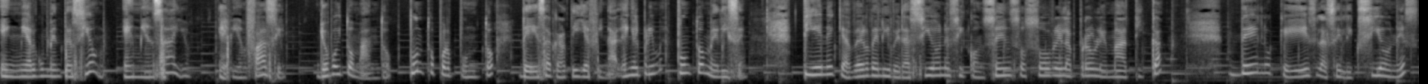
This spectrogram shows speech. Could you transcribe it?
en mi argumentación, en mi ensayo? Es bien fácil. Yo voy tomando punto por punto de esa cartilla final. En el primer punto me dicen, tiene que haber deliberaciones y consensos sobre la problemática de lo que es las elecciones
